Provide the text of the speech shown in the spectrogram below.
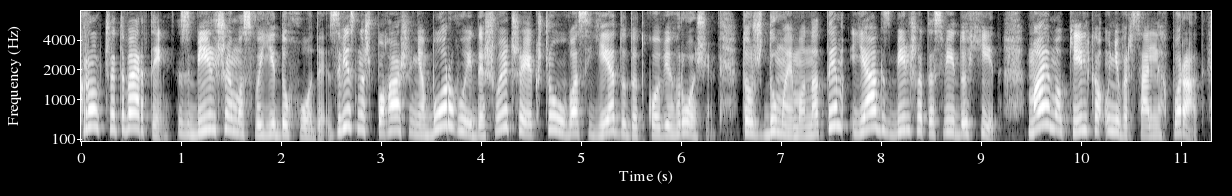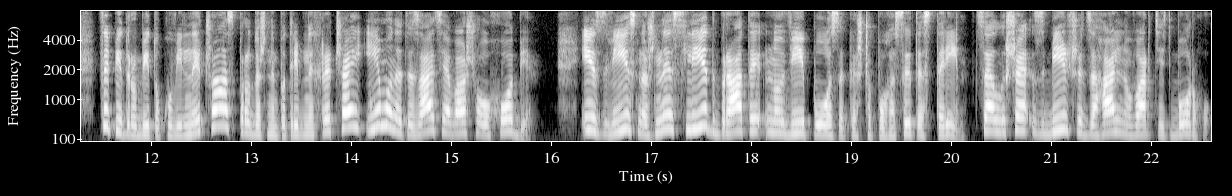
Крок четвертий: збільшуємо свої доходи. Звісно ж, погашення боргу йде швидше, якщо у вас є додаткові гроші. Тож думаємо над тим, як збільшити свій дохід. Маємо кілька універсальних порад: це підробіток у вільний час, продаж непотрібних речей і монетизація вашого хобі. І звісно ж, не слід брати нові позики, щоб погасити старі. Це лише збільшить загальну вартість боргу.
